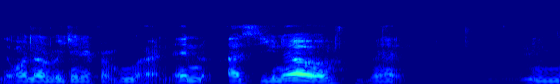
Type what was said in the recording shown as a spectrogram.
the one originated from wuhan and as you know uh, in,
